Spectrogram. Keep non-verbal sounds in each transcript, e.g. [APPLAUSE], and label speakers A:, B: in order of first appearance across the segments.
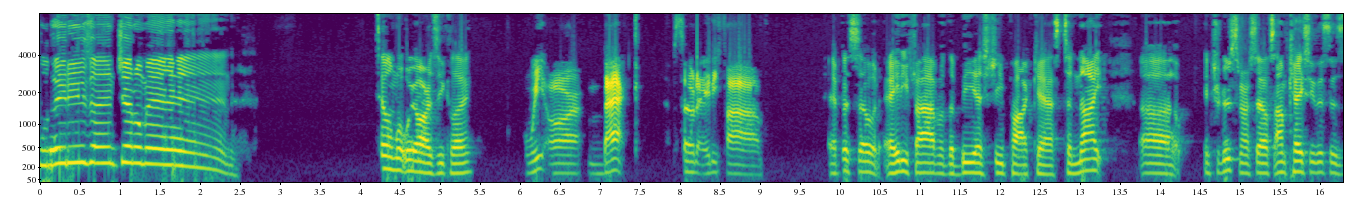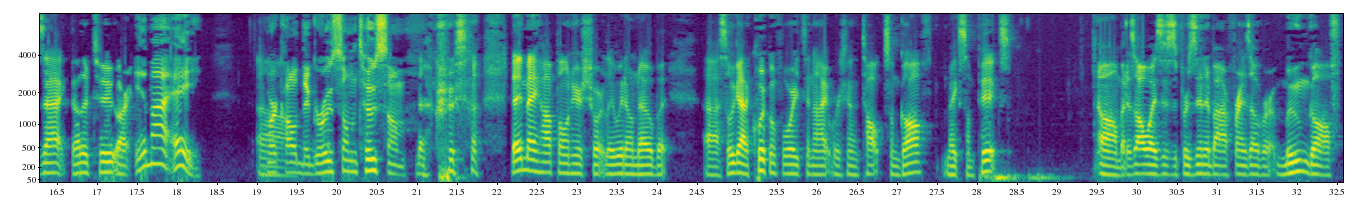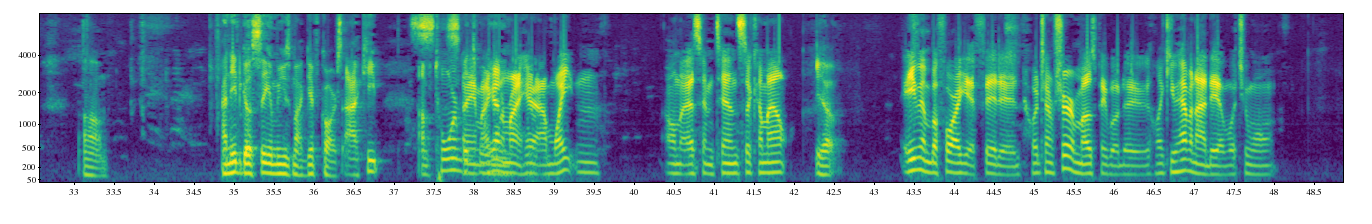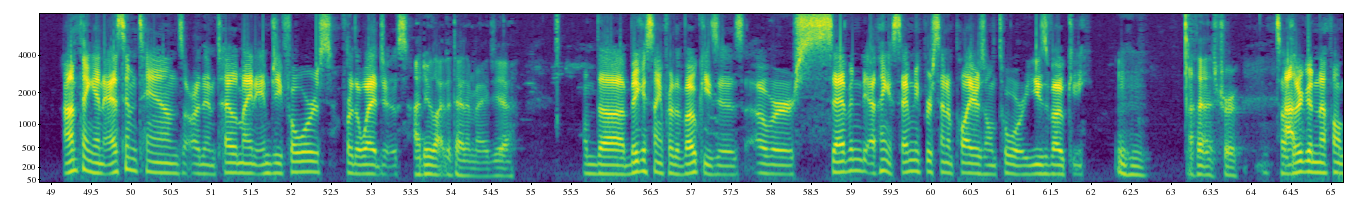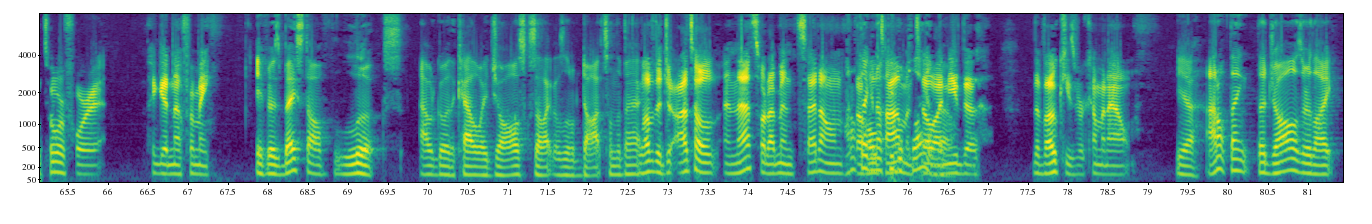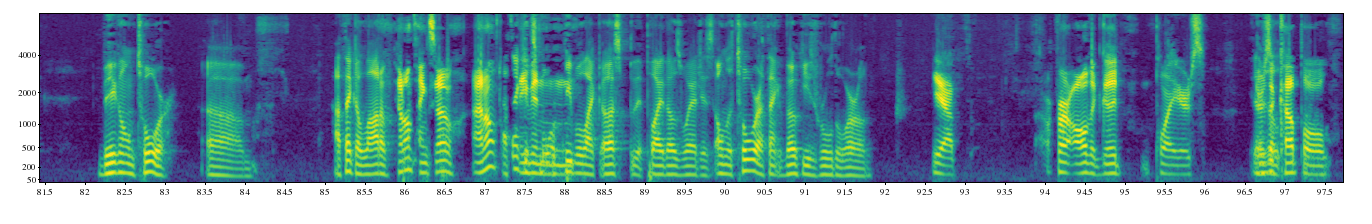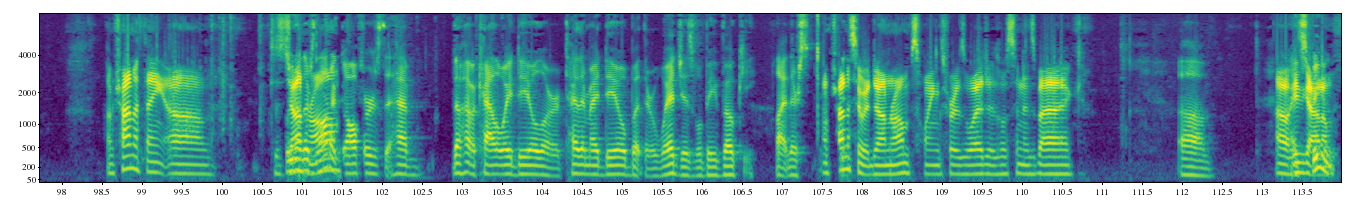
A: ladies and gentlemen. Tell them what we are, Z Clay.
B: We are back, episode 85.
A: Episode 85 of the BSG podcast. Tonight, uh, introducing ourselves, I'm Casey. This is Zach. The other two are MIA.
B: We're
A: Um,
B: called the Gruesome Twosome. [LAUGHS]
A: the cruise. they may hop on here shortly. We don't know, but uh, so we got a quick one for you tonight. We're just going to talk some golf, make some picks. Um, but as always, this is presented by our friends over at Moon Golf. Um, I need to go see them use my gift cards. I keep I'm torn
B: Same. I got them right here. I'm waiting on the SM10s to come out.
A: Yep.
B: Even before I get fitted, which I'm sure most people do. Like, you have an idea of what you want. I'm thinking SM10s are them TaylorMade MG4s for the wedges.
A: I do like the TaylorMades. Yeah.
B: The biggest thing for the Vokies is over 70, I think it's 70% of players on tour use Vokey.
A: hmm I think that's true.
B: So if
A: I-
B: they're good enough on tour for it, they're good enough for me.
A: If it was based off looks, I would go with the Callaway Jaws because I like those little dots on the back.
B: Love the. I told, and that's what I've been set on the whole time until
A: them,
B: I knew the the Vokies were coming out.
A: Yeah, I don't think the Jaws are like big on tour. Um, I think a lot of
B: I don't think so. I don't
A: I think
B: even
A: it's more people like us that play those wedges on the tour. I think Vokies rule the world.
B: Yeah, for all the good players, there's, a, couple. I'm trying to think. Um, does
A: we know
B: John
A: there's a lot of golfers that have they'll have a Callaway deal or a TaylorMade deal, but their wedges will be Vokey. Like there's
B: I'm trying to see what Jon Rahm swings for his wedges. What's in his bag?
A: um,
B: Oh, he's got them.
